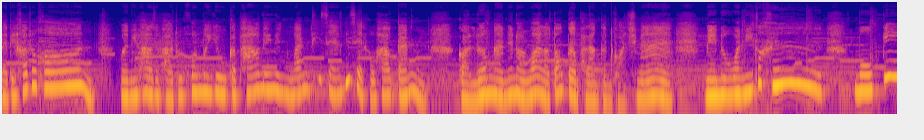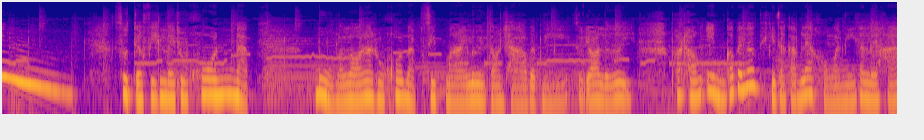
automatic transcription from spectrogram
สวัสดีค่ะทุกคน วันนี้พาวจะพาทุกคนมาอยู่กับพาวในหนึ่งวันที่แสนพิเศษของพาวกัน ก่อนเริ่มงานแน่นอนว่าเราต้องเติมพลังกันก่อนใช่ไหมเมนูวันนี้ก็คือหมูปิ้ง สุดจะฟินเลยทุกคนแบบหมูร้อนๆอะทุกคนแบบสิบไม้เลยตอนเช้าแบบนี้สุดยอดเลย พอท้องอิ่มก็ไปเริ่มที่กิจกรรมแรกของวันนี้กันเลยค่ะ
